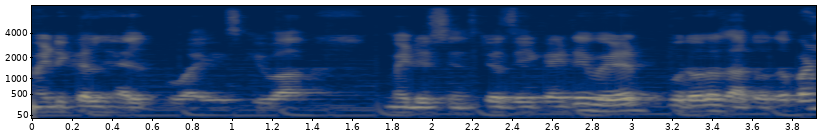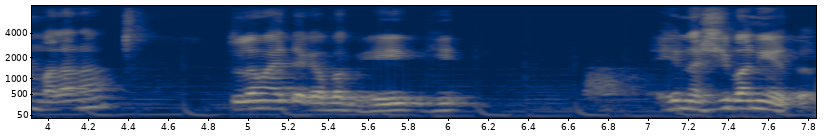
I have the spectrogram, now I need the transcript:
मेडिकल हेल्प वाईज किंवा मेडिसिन्स किंवा जे काही ते वेळेत पुरवलं जात होतं. पण मला ना तुला माहिती आहे का बघ हे हे नशिबाने येतं.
